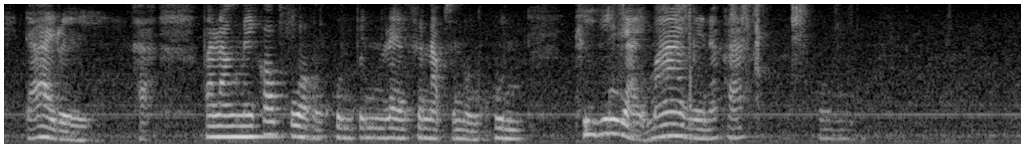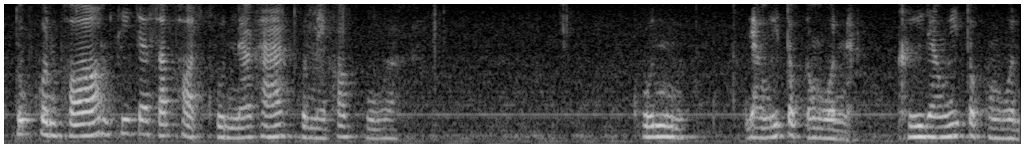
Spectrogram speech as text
ๆ ได้เลยค่ะ พลังในครอบครัวของคุณเป็นแรงสนับสนุนคุณที่ยิ่งใหญ่มากเลยนะคะ ทุกคนพร้อมที่จะซัพพอร์ตคุณนะคะ คนในครอบครัว คุณยังวิตกกังวลอะ คือยังวิตกกังวล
